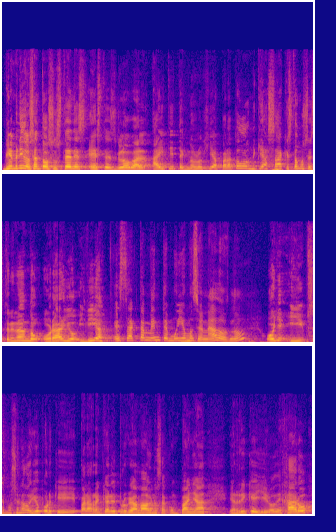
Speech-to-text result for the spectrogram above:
Bienvenidos a todos ustedes, este es Global IT Tecnología para todos. Mi querida que estamos estrenando horario y día. Exactamente, muy emocionados, ¿no? Oye, y pues emocionado yo porque para arrancar el programa hoy nos acompaña Enrique Giro de Jaro,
